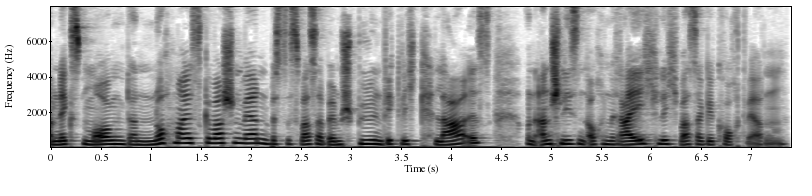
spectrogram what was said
am nächsten Morgen dann nochmals gewaschen werden, bis das Wasser beim Spülen wirklich klar ist und anschließend auch in reichlich Wasser gekocht werden.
